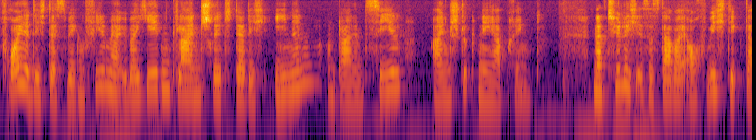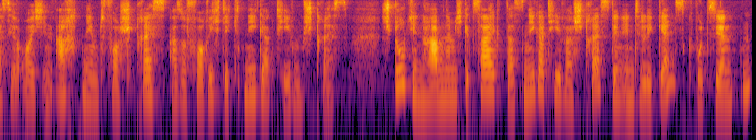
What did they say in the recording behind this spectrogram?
Freue dich deswegen vielmehr über jeden kleinen Schritt, der dich ihnen und deinem Ziel ein Stück näher bringt. Natürlich ist es dabei auch wichtig, dass ihr euch in Acht nehmt vor Stress, also vor richtig negativem Stress. Studien haben nämlich gezeigt, dass negativer Stress den Intelligenzquotienten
